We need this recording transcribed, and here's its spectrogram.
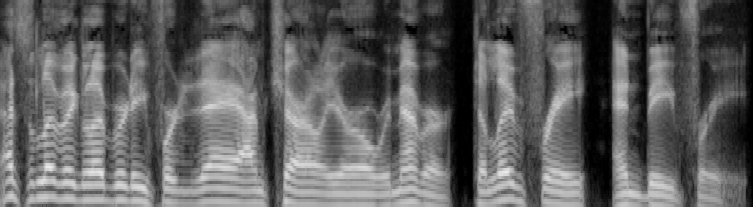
That's Living Liberty for today. I'm Charlie Earl. Remember to live free and be free.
